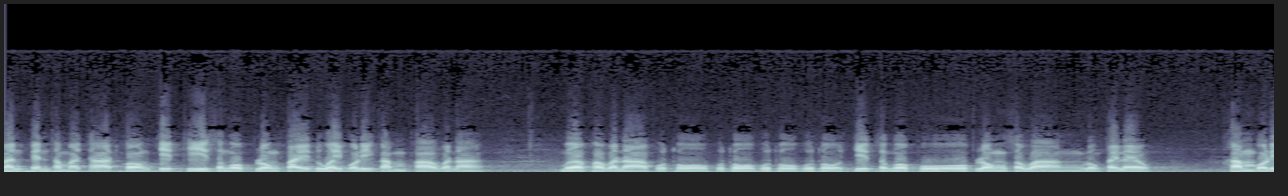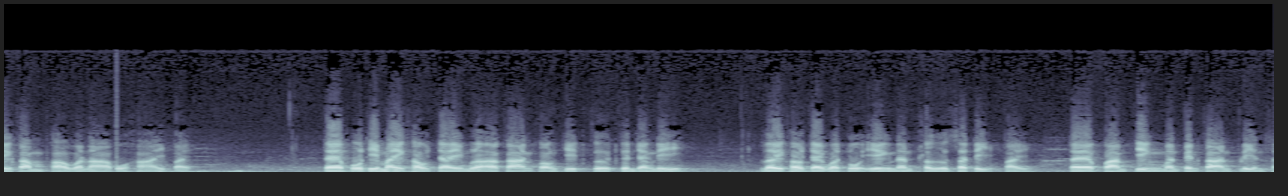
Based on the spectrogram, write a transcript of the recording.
มันเป็นธรรมชาติของจิตที่สงบลงไปด้วยบริกรรมภาวนา เมื่อภาวนาพุโทโธพุโทโธพุโทโธพุโทโธจิตสงบพูบลงสว่างลงไปแล้วคำบริกรรมภาวนาโหายไป แต่ผู้ที่ไม่เข้าใจเมื่ออาการของจิตเกิดขึ้นอย่างนี้ เลยเข้าใจว่าตัวเองนั่นเผลอสติไป แต่ความจริงมันเป็นการเปลี่ยนส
